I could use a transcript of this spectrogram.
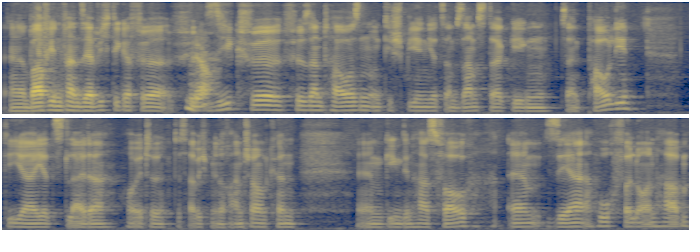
Äh, war auf jeden Fall ein sehr wichtiger für, für ja. Sieg für, für Sandhausen und die spielen jetzt am Samstag gegen St. Pauli, die ja jetzt leider heute, das habe ich mir noch anschauen können, ähm, gegen den HSV ähm, sehr hoch verloren haben.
